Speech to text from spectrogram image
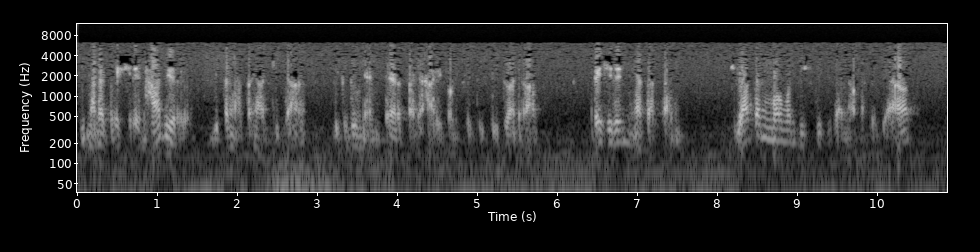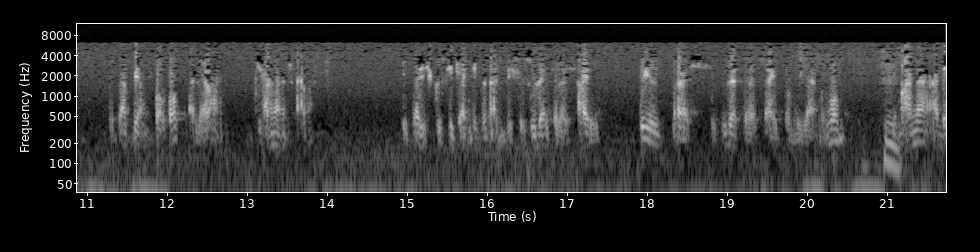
di mana Presiden hadir di tengah-tengah kita di gedung MPR pada hari konstitusi itu adalah Presiden mengatakan silakan mau mendiskusikan apa saja tetapi yang pokok adalah jangan sekarang kita diskusikan itu nanti sesudah selesai pilpres sesudah selesai pemilihan umum hmm. di mana ada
